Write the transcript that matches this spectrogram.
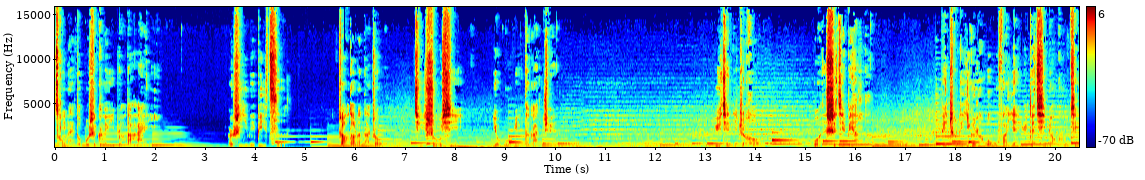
从来都不是刻意表达爱意。而是因为彼此找到了那种既熟悉又莫名的感觉。遇见你之后，我的世界变了，变成了一个让我无法言喻的奇妙空间。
